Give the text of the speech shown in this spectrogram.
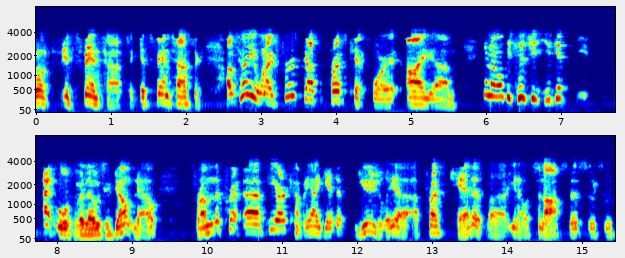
Well, it's fantastic. It's fantastic. I'll tell you, when I first got the press kit for it, I, um, you know, because you, you get, you, I, well, for those who don't know, from the pre, uh, PR company, I get a, usually a, a press kit of, uh, you know, a synopsis and some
